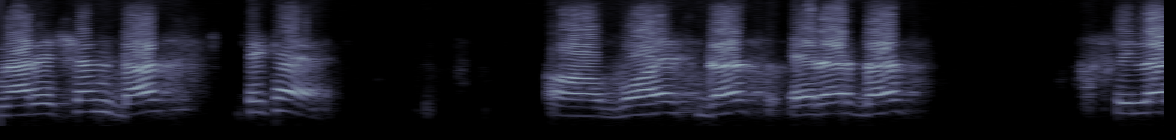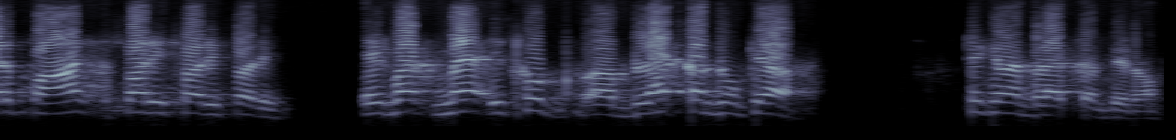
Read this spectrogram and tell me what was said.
नरेशन दस ठीक है? वॉइस दस एरर दस फिलर पाँच। सॉरी सॉरी सॉरी एक बार मैं इसको ब्लैक कर दूँ क्या? ठीक है मैं ब्लैक कर दे रहा हूँ।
